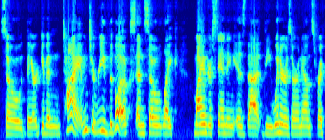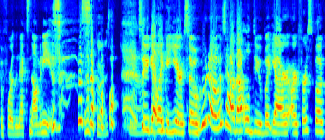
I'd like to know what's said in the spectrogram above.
So they are given time to read the books, and so like my understanding is that the winners are announced right before the next nominees. so, yeah. so you get like a year. So who knows how that will do? But yeah, our, our first book,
